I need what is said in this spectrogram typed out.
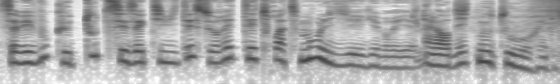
Savez-vous que toutes ces activités seraient étroitement liées, Gabriel? Alors dites-nous tout Aurélie.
